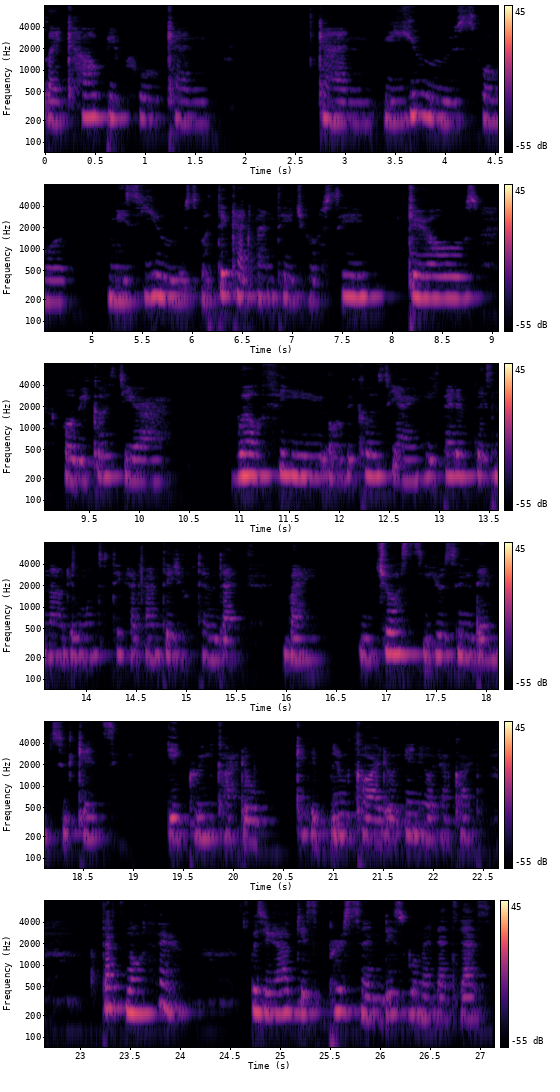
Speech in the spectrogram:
like how people can can use or misuse or take advantage of, say, girls, or because they are wealthy, or because they are in a better place now, they want to take advantage of them that by just using them to get a green card or get a blue card or any other card. That's not fair. Because you have this person, this woman that has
